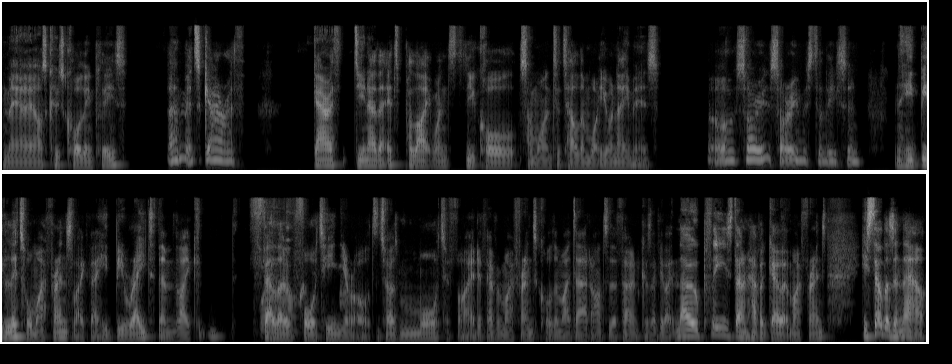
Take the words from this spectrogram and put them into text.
"May I ask who's calling, please?" Um, it's Gareth. Gareth, do you know that it's polite when you call someone to tell them what your name is? Oh, sorry, sorry, Mr. Leeson. And he'd belittle my friends like that. He'd berate them like fellow 14 year olds. And so I was mortified if ever my friends called and my dad answered the phone because I'd be like, no, please don't have a go at my friends. He still does it now.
